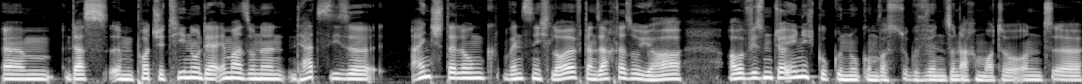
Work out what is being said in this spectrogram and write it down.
ähm, dass ähm, Pochettino, der immer so eine, der hat diese Einstellung, wenn es nicht läuft, dann sagt er so, ja, aber wir sind ja eh nicht gut genug, um was zu gewinnen, so nach dem Motto. Und äh,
